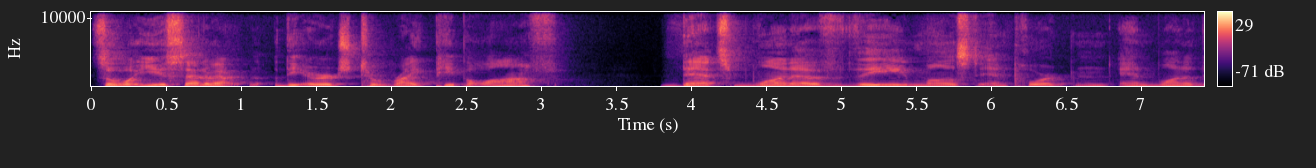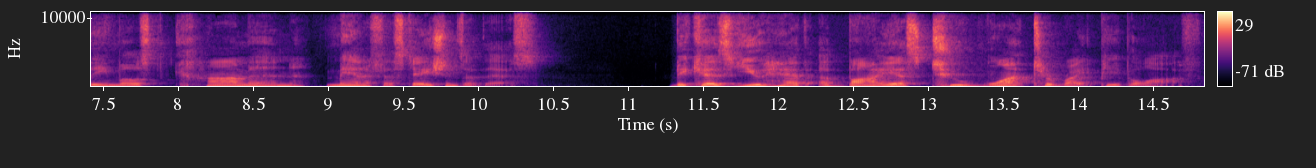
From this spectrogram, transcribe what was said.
So what you said about the urge to write people off, that's one of the most important and one of the most common manifestations of this. Because you have a bias to want to write people off.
